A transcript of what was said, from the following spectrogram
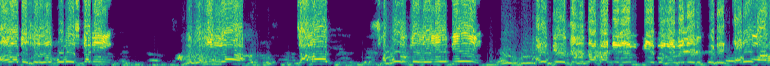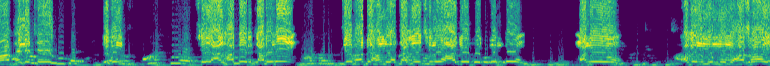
বাংলাদেশের অনুপ্রবেশকারী রোহিঙ্গা জামাত সকলকে লেলিয়ে দিয়ে ভারতীয় জনতা পার্টির এমপি এবং এমএলএর উপরে চরম আঘাত হেনেছে এবং সেই আঘাতের কারণে যেভাবে হামলা চালিয়েছিল, আজও পর্যন্ত মাননীয় মহাশয়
